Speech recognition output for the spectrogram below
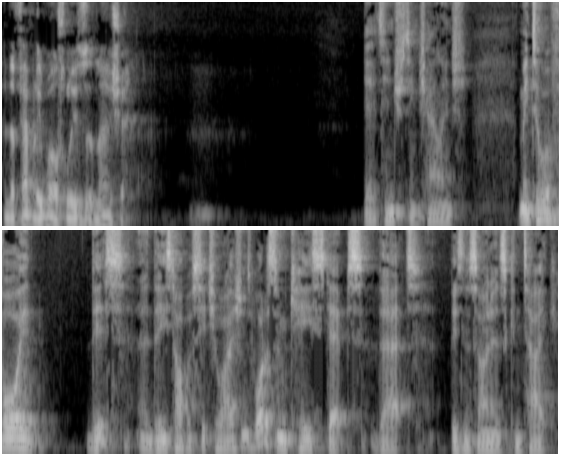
and the family wealth loses inertia. Yeah, it's an interesting challenge. I mean, to avoid this and these type of situations, what are some key steps that business owners can take?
